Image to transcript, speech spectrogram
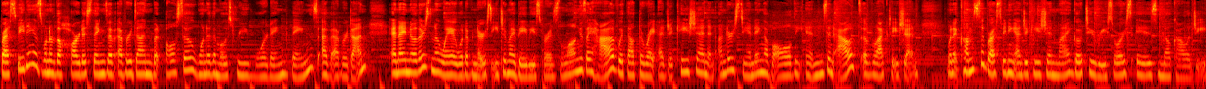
Breastfeeding is one of the hardest things I've ever done, but also one of the most rewarding things I've ever done. And I know there's no way I would have nursed each of my babies for as long as I have without the right education and understanding of all the ins and outs of lactation. When it comes to breastfeeding education, my go to resource is Milkology.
